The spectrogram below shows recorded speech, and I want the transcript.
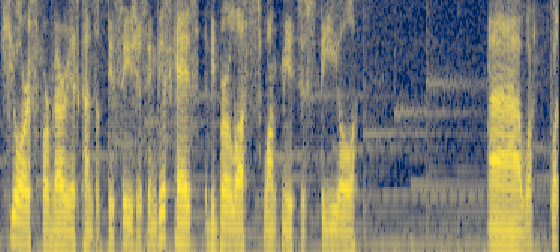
cures for various kinds of diseases. In this case, the Burlusts want me to steal. Uh, what what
